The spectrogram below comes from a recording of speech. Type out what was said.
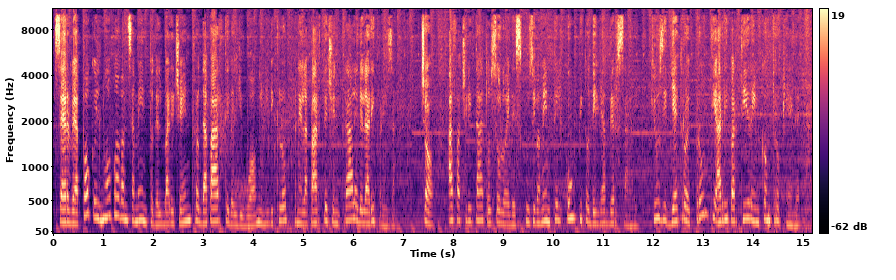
Serve a poco il nuovo avanzamento del baricentro da parte degli uomini di Klopp nella parte centrale della ripresa. Ciò, ha facilitato solo ed esclusivamente il compito degli avversari, chiusi dietro e pronti a ripartire in contropiede.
